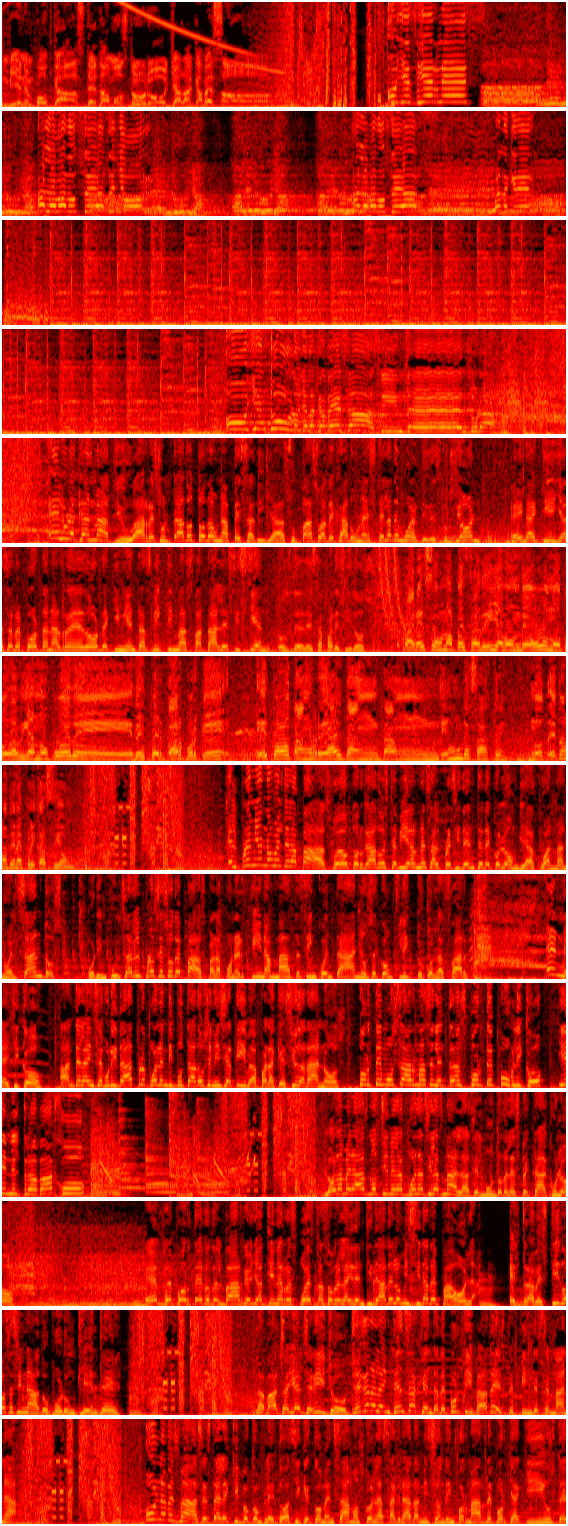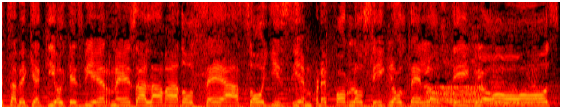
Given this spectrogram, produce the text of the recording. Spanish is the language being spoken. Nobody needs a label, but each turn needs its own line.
También en podcast te damos duro y a la cabeza.
¡Hoy es viernes! ¡Aleluya! ¡Alabado sea, Señor! ¡Aleluya! ¡Aleluya! ¡Aleluya! ¡Alabado seas! ¿Van Matthew ha resultado toda una pesadilla. A su paso ha dejado una estela de muerte y destrucción. En Haití ya se reportan alrededor de 500 víctimas fatales y cientos de desaparecidos.
Parece una pesadilla donde uno todavía no puede despertar porque es todo tan real, tan, tan, es un desastre. No, esto no tiene explicación.
Fue otorgado este viernes al presidente de Colombia, Juan Manuel Santos, por impulsar el proceso de paz para poner fin a más de 50 años de conflicto con las FARC. En México, ante la inseguridad proponen diputados iniciativa para que ciudadanos portemos armas en el transporte público y en el trabajo. Lola Meraz nos tiene las buenas y las malas del mundo del espectáculo. El reportero del barrio ya tiene respuesta sobre la identidad del homicida de Paola, el travestido asesinado por un cliente. La Bacha y el Cerillo llegan a la intensa agenda deportiva de este fin de semana. Una vez más está el equipo completo, así que comenzamos con la sagrada misión de informarle, porque aquí usted sabe que aquí hoy que es viernes, alabado seas hoy y siempre por los siglos de los siglos.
